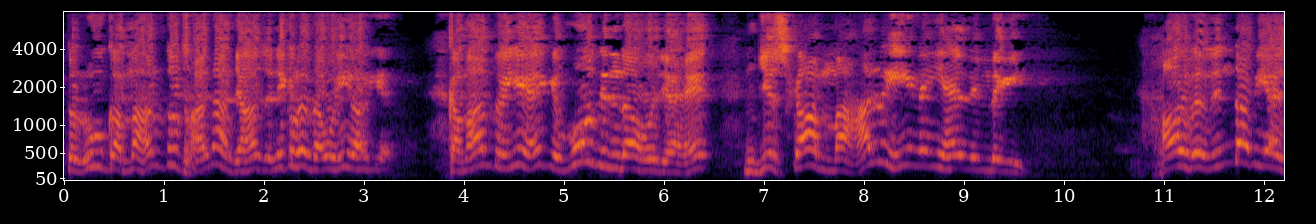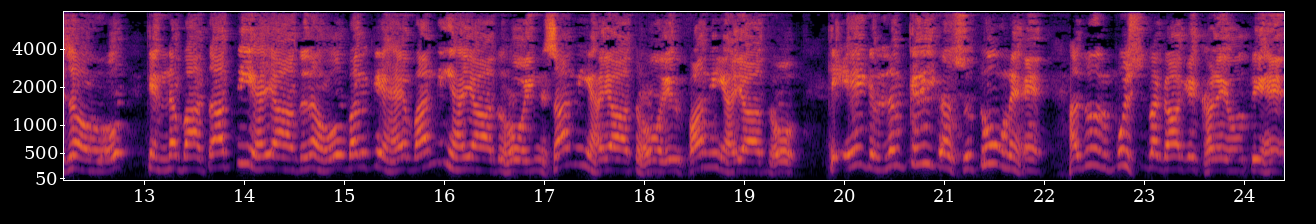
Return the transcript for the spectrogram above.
تو روح کا محل تو تھا نا، جہاں سے نکلا تھا، وہی آ گیا۔ کمال تو یہ ہے کہ وہ زندہ ہو جائے جس کا محل ہی نہیں ہے زندگی۔ اور پھر زندہ بھی ایسا ہو کہ نباتاتی حیات نہ ہو، بلکہ حیوانی حیات ہو، انسانی حیات ہو، عرفانی حیات ہو کہ ایک لکڑی کا ستون ہے۔ حضور پشت لگا کے کھڑے ہوتے ہیں۔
